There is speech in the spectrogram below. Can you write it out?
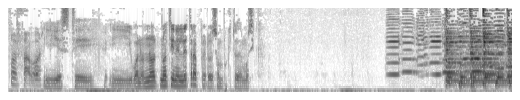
Por favor. y este y bueno no, no tiene letra pero es un poquito de música. Música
